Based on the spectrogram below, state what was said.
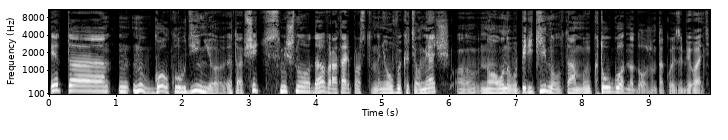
это, ну, гол Клаудиньо, это вообще смешно, да, вратарь просто на него выкатил мяч, э, но он его перекинул, там кто угодно должен такой забивать.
